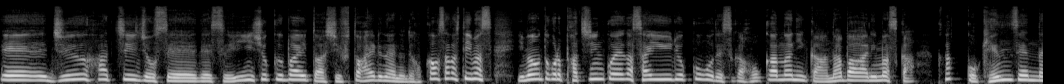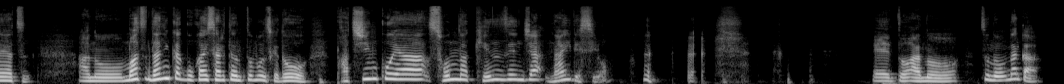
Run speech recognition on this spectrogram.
えー、18女性です。飲食バイトはシフト入れないので他を探しています。今のところパチンコ屋が最有力候補ですが、他何か穴場ありますか？かっこ健全なやつ。あの、まず何か誤解されてると思うんですけど、パチンコ屋そんな健全じゃないですよ。えっと、あの、そのなんか、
